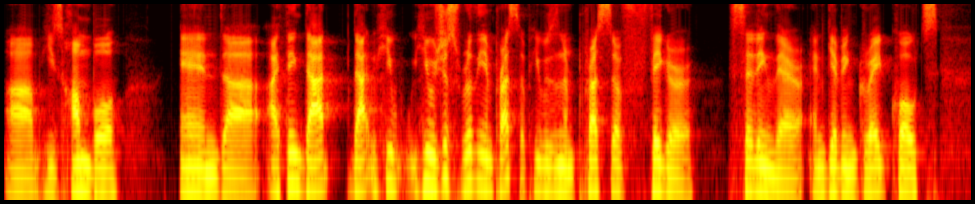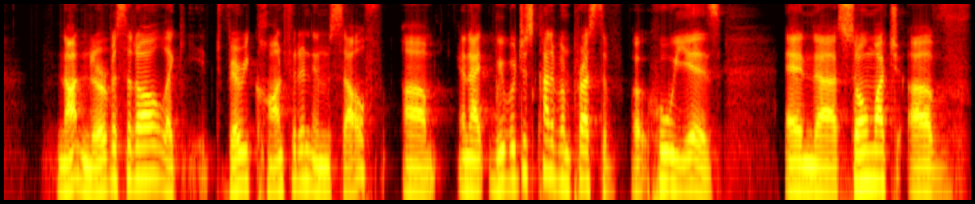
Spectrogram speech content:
Um, he's humble, and uh, I think that that he he was just really impressive. He was an impressive figure sitting there and giving great quotes. Not nervous at all, like very confident in himself. Um, and I we were just kind of impressed of uh, who he is, and uh, so much of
